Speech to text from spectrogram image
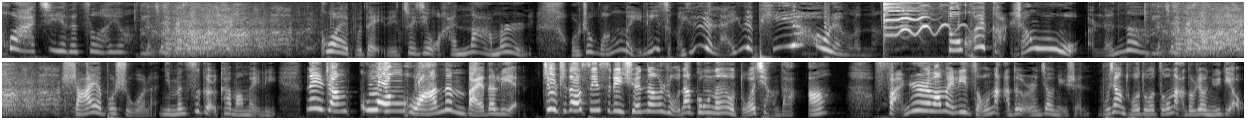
化剂的作用。怪不得的，最近我还纳闷呢，我说这王美丽怎么越来越漂亮了呢？都快赶上我了呢。啥也不说了，你们自个儿看王美丽那张光滑嫩白的脸，就知道 Sisley 全能乳那功能有多强大啊！反正王美丽走哪都有人叫女神，不像坨坨走哪都叫女屌。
